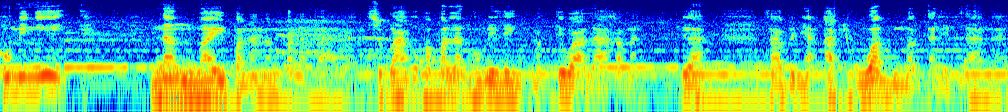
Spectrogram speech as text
humingi ng may pananampalataya. So bago ka palang humiling, magtiwala ka na. Di ba? Sabi niya, at huwag mag-alinlangan.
